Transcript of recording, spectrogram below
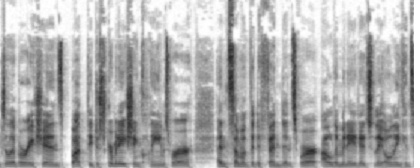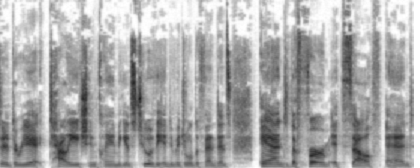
deliberations but the discrimination claims were and some of the defendants were eliminated so they only considered the retaliation claim against two of the individual defendants and the firm itself and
